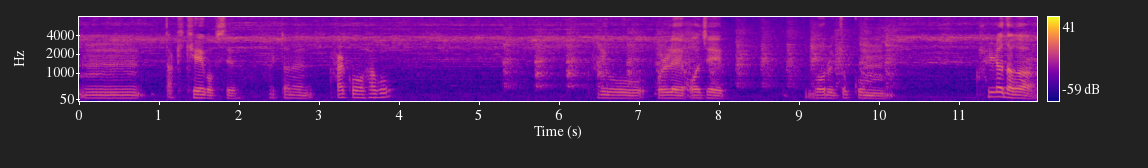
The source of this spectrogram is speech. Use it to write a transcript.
음 딱히 계획 없어요. 일단은 할 거 하고 그리고 원래 어제 뭐를 조금 하려다가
